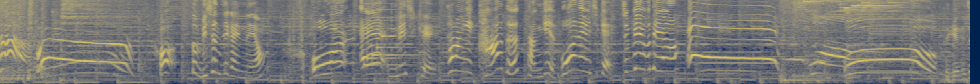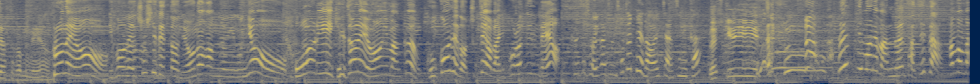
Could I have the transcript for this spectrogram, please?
자 어? 또 미션지가 있네요 5월의 미식회. 사랑이 가득 담긴 5월의 미식회. 준비해보세요. 우와. 오! 되게 혜자스럽네요. 그러네요. 이번에 출시됐던 연어 강정이군요. 5월이 계절의 여왕인 만큼 곳곳에서 축제가 많이 벌어지는데요. 그래서 저희가 지금 서대표에 나와 있지 않습니까? Let's get it 페스티벌에 맞는 잔치상 한번 만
